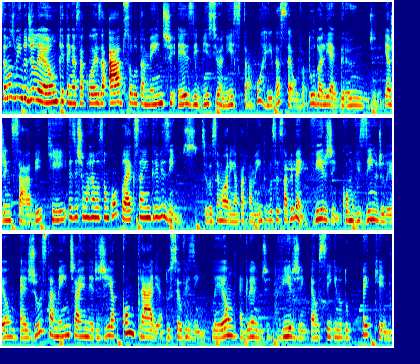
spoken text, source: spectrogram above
Estamos vindo de Leão, que tem essa coisa absolutamente exibicionista. O rei da selva. Tudo ali é grande. E a gente sabe que existe uma relação complexa entre vizinhos. Se você mora em apartamento, você sabe bem. Virgem, como vizinho de Leão, é justamente a energia contrária do seu vizinho. Leão é grande, Virgem é o signo do pequeno.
